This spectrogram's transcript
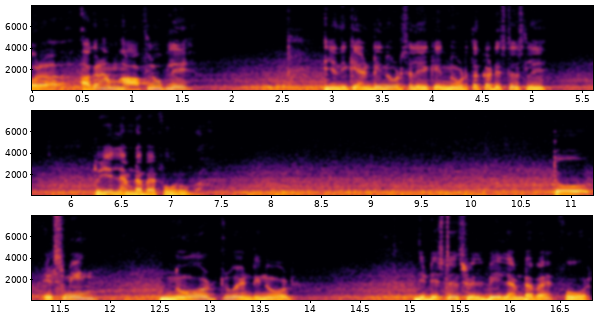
और अगर हम हाफ़ लूप लें, यानी कि एंटी नोड से लेके नोड तक का डिस्टेंस लें तो ये लेमडा बाय फोर होगा। तो it's mean node to antinode the distance will be lambda by 4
